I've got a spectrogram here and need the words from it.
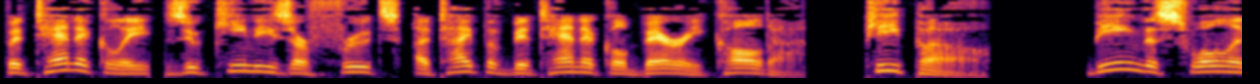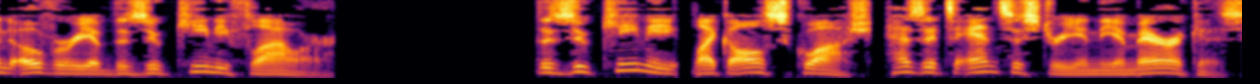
Botanically, zucchinis are fruits, a type of botanical berry called a pepo, being the swollen ovary of the zucchini flower. The zucchini, like all squash, has its ancestry in the Americas.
